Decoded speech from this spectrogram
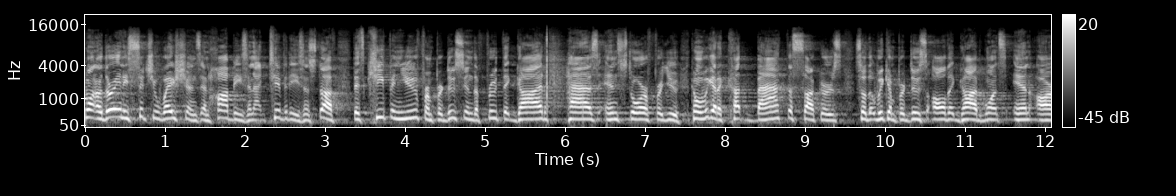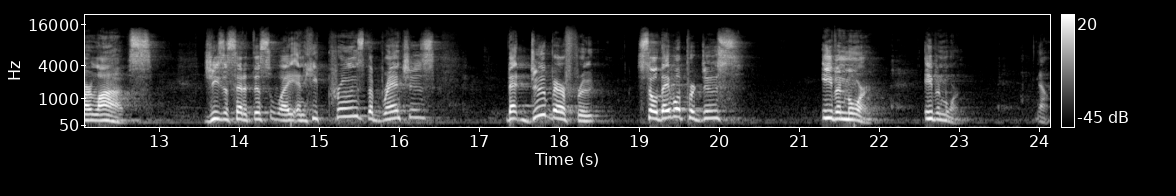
Come on, are there any situations and hobbies and activities and stuff that's keeping you from producing the fruit that God has in store for you? Come on, we got to cut back the suckers so that we can produce all that God wants in our lives. Jesus said it this way, and He prunes the branches that do bear fruit so they will produce even more. Even more. Now,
